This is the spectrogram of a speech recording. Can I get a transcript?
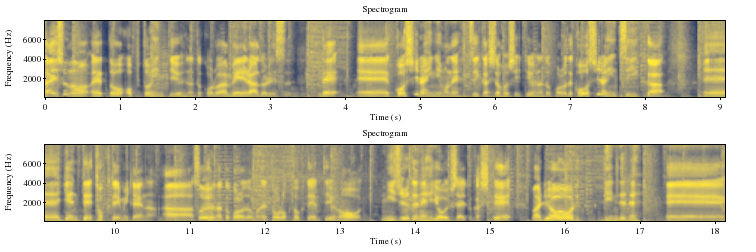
最初の、えーと、オプトインっていう風なところはメールアドレス。で、えー、公式 LINE にもね追加してほしいっていう風なところで公式 LINE 追加、えー、限定特典みたいなあそういう風なところでもね登録特典っていうのを二重でね用意したりとかして、まあ、両輪でね、え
